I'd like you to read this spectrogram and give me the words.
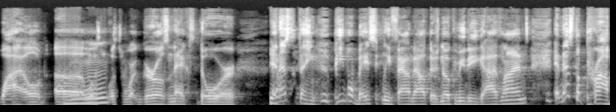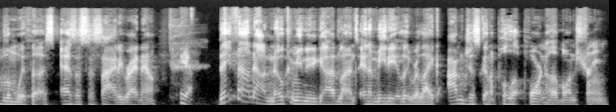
wild. Uh what's, Mhm. what's the word? Girls next door. Yeah. And that's the thing. People basically found out there's no community guidelines. And that's the problem with us as a society right now. Yeah. They found out no community guidelines and immediately were like, I'm just gonna pull up Pornhub on stream.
